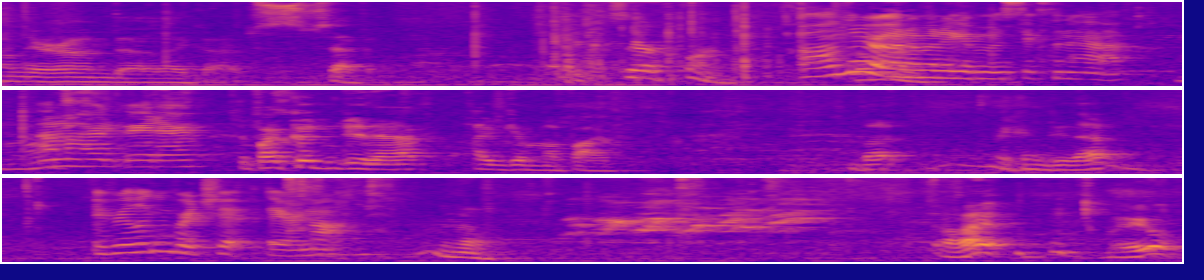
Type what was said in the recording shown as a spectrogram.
on their own the, like a seven because they're fun. On their own, I'm gonna give them a six and a half. I'm a hard grader. If I couldn't do that, I'd give them a five. But I can do that. If you're looking for a chip, they are not. No. All right. There you go.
